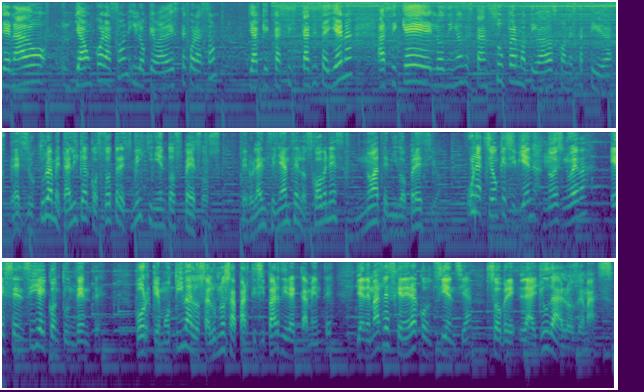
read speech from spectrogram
llenado ya un corazón y lo que va de este corazón ya que casi, casi se llena, así que los niños están súper motivados con esta actividad. La estructura metálica costó 3.500 pesos, pero la enseñanza en los jóvenes no ha tenido precio. Una acción que si bien no es nueva, es sencilla y contundente, porque motiva a los alumnos a participar directamente y además les genera conciencia sobre la ayuda a los demás.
